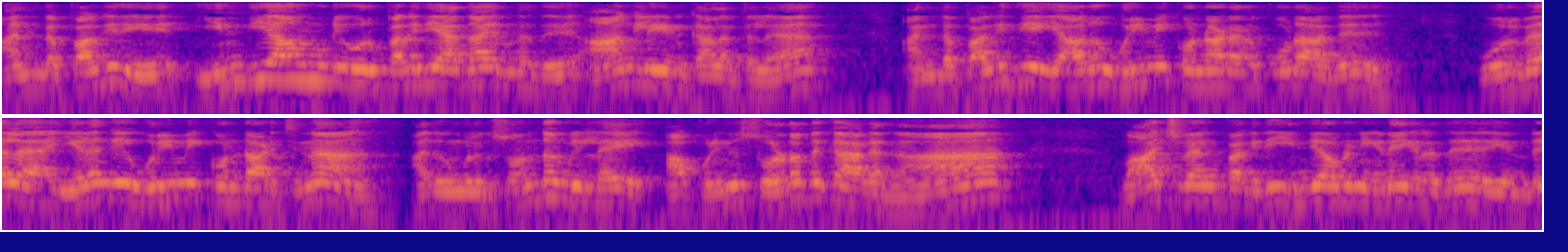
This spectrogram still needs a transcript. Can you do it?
அந்த பகுதி இந்தியாவினுடைய ஒரு பகுதியாக தான் இருந்தது ஆங்கிலேயன் காலத்தில். அந்த பகுதியை யாரும் உரிமை கொண்டாடக்கூடாது. ஒருவேளை இலங்கை உரிமை கொண்டாடுச்சுன்னா அது உங்களுக்கு சொந்தம் இல்லை அப்படின்னு சொல்றதுக்காக தான் வாட்ச் பேங்க் பகுதி இந்தியாவுடன் இணைகிறது என்று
